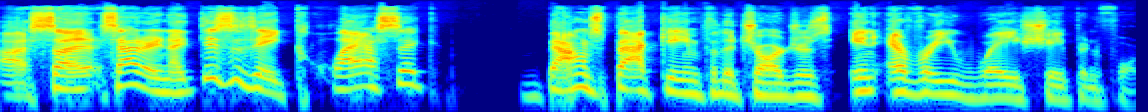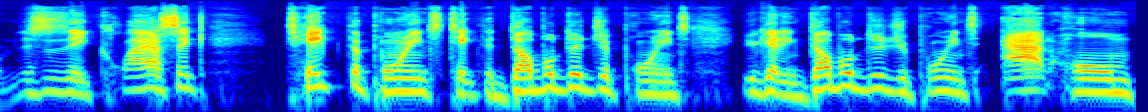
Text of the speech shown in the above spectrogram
uh, Saturday night. This is a classic bounce back game for the Chargers in every way, shape, and form. This is a classic take the points, take the double digit points. You're getting double digit points at home,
